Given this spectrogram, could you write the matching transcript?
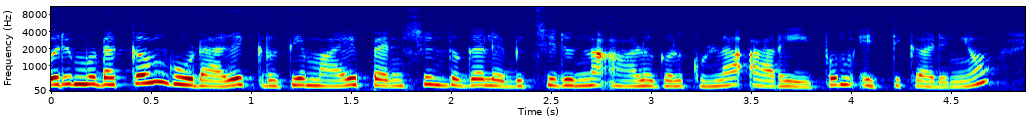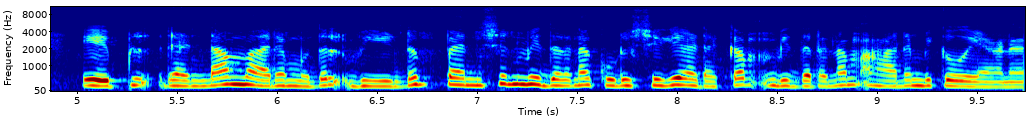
ഒരു മുടക്കം കൂടാതെ കൃത്യമായി പെൻഷൻ തുക ലഭിച്ചിരുന്ന ആളുകൾക്കുള്ള അറിയിപ്പും എത്തിക്കഴിഞ്ഞു. ഏപ്രിൽ രണ്ടാം വാരം മുതൽ വീണ്ടും പെൻഷൻ വിതരണ കുടിശ്ശികയടക്കം വിതരണം ആരംഭിക്കുകയാണ്.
